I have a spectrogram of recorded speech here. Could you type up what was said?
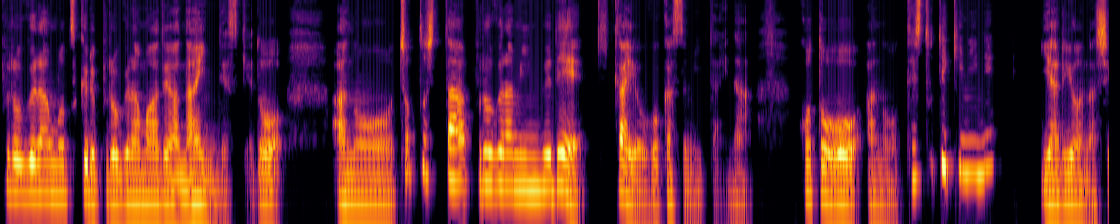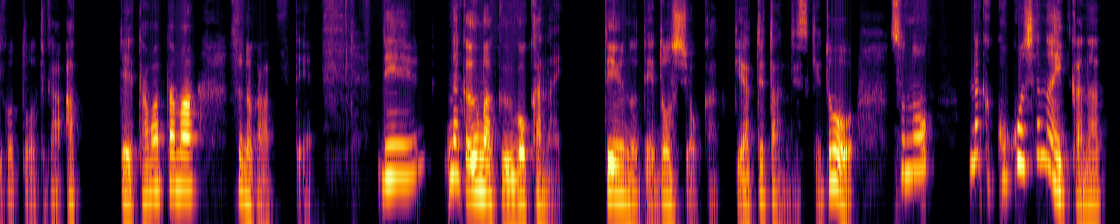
プログラムを作るプログラマーではないんですけど、あの、ちょっとしたプログラミングで機械を動かすみたいなことを、あの、テスト的にね、やるような仕事があって、たまたまそういうのがあって、で、なんかうまく動かないっていうのでどうしようかってやってたんですけど、その、なんかここじゃないかなっ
